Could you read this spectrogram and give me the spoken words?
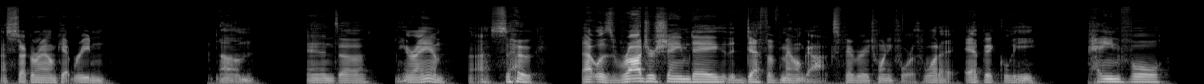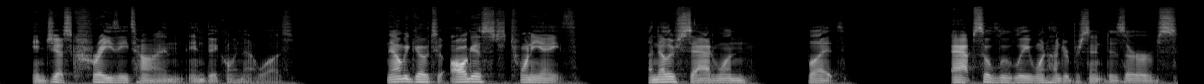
I stuck around, kept reading. Um, and uh, here I am. Uh, so that was Roger Shame Day, the death of Mount Gox, February 24th. What an epically painful and just crazy time in Bitcoin that was. Now we go to August 28th. Another sad one, but absolutely 100% deserves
